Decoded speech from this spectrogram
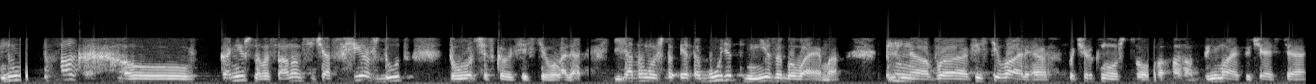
Ну, так, э, конечно, в основном сейчас все ждут творческого фестиваля. Я думаю, что это будет незабываемо. В фестивале, подчеркну, что а, принимает участие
